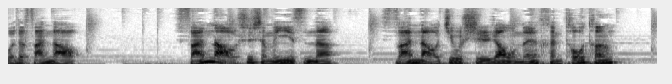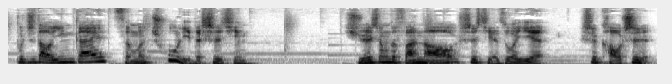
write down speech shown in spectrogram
我的烦恼。烦恼是什么意思呢？烦恼就是让我们很头疼，不知道应该怎么处理的事情。学生的烦恼是写作业。是考试，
